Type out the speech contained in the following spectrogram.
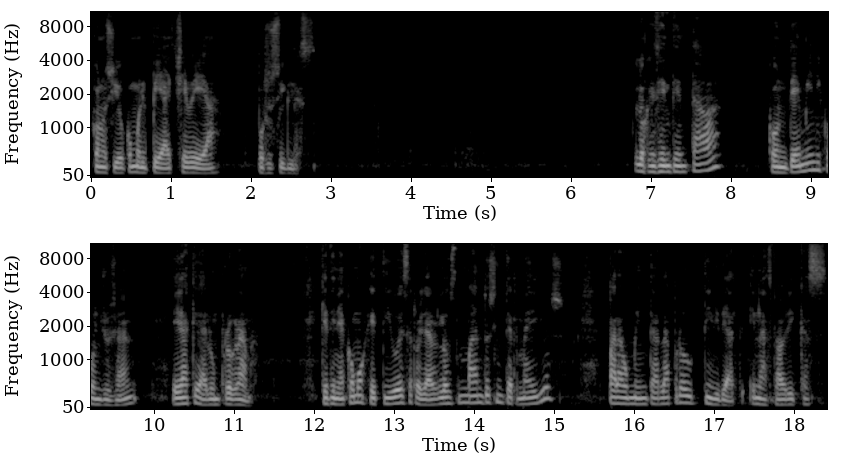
conocido como el PHBA por sus siglas. Lo que se intentaba con Deming y con Yusan era crear un programa que tenía como objetivo desarrollar los mandos intermedios para aumentar la productividad en las fábricas.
